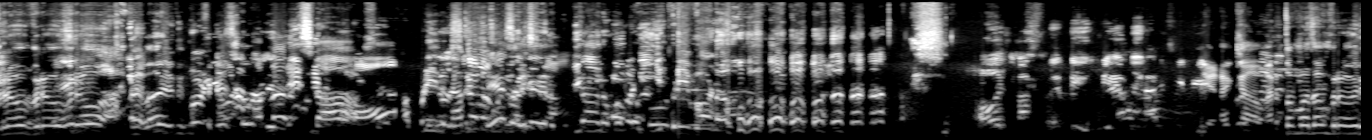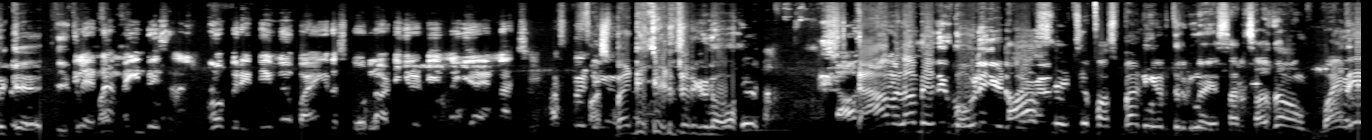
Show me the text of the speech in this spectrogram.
ப்ரோ ப்ரோ ப்ரோ அதெல்லாம் இது அப்படி இல்ல, இப்படி எனக்கு வருத்தமா தான் ப்ரோ இருக்கு. இதுல என்ன மெயின் ரீசன் இவ்வளவு பெரிய டீம் பயங்கர ஸ்கோர்ல அடிக்கிற டீம் ஏன் என்னாச்சு? ஃபர்ஸ்ட் பேட்டிங் எடுத்திருக்கணும். தேவையில்லாம எதுக்கு பவுலிங் எடுத்தாங்க. ஃபர்ஸ்ட் பேட்டிங் எடுத்துருக்கணும். சார் அதுதான் அதே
